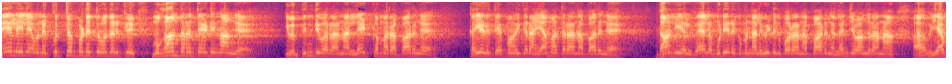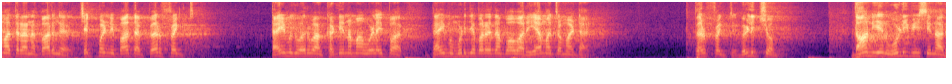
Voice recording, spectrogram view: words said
வேலையில அவனை குற்றப்படுத்துவதற்கு முகாந்தரம் தேடினாங்க. இவன் பிந்தி வர்றானா லேட் கமரா பாருங்க. கையெழுத்து எப்போ வைக்கிறான் ஏமாத்துறானா பாருங்க. தானியல் வேலை முடியறதுக்கு முன்னால் வீட்டுக்கு போறானா பாருங்க லஞ்சம் வாங்குறானா ஏமாத்துறானா பாருங்க. செக் பண்ணி பார்த்தா பெர்ஃபெக்ட் டைமுக்கு வருவான் கடினமா உழைப்பார். டைம் முடிஞ்ச பிறகு தான் போவார் ஏமாற்ற மாட்டார். பெர்ஃபெக்ட் வெளிச்சம். தானியல் ஒளி வீசினார்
